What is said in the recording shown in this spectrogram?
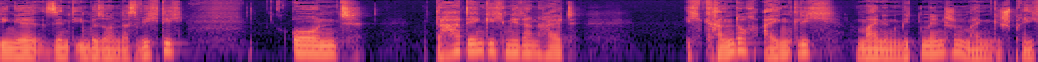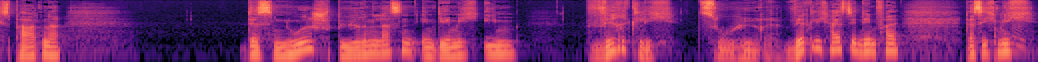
Dinge sind ihm besonders wichtig. Und da denke ich mir dann halt, ich kann doch eigentlich meinen Mitmenschen, meinen Gesprächspartner, das nur spüren lassen, indem ich ihm wirklich zuhöre. Wirklich heißt in dem Fall, dass ich mich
